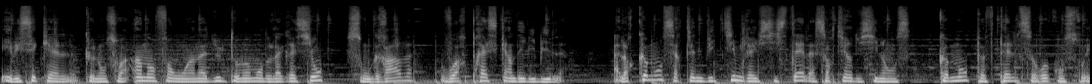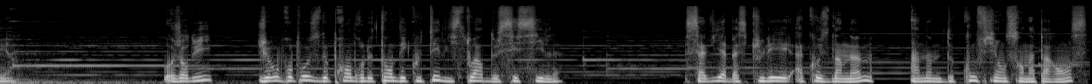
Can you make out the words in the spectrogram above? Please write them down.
et les séquelles, que l'on soit un enfant ou un adulte au moment de l'agression, sont graves, voire presque indélébiles. Alors comment certaines victimes réussissent-elles à sortir du silence? Comment peuvent-elles se reconstruire? Aujourd'hui, je vous propose de prendre le temps d'écouter l'histoire de Cécile. Sa vie a basculé à cause d'un homme un homme de confiance en apparence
